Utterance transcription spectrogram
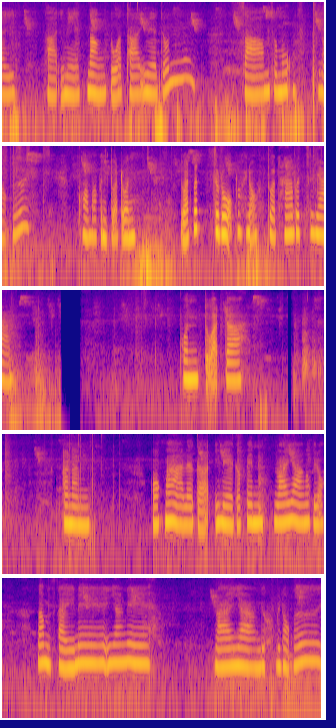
ถ่ายอีเมลนั่งตรวจถ่ายอีเมลจนสามชั่วโมงพี่น้องเอ้ยความว่าเพิ่นตรวจโดนตรวจเบิด สุโรคเนาะพี่น้องตรวจห้าเบิดสุยางผลตรวจกาอันนั้นออกมาแล้วก็อีเมลก็เป็นหลายอย่างเนาะพี่น้องลำไส้แน่อีหยังแน่หลายอย่างอยู่พี่น้องเอ้ย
